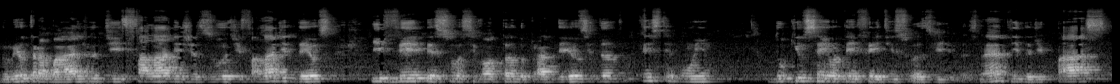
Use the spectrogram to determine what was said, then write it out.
no meu trabalho de falar de Jesus, de falar de Deus e ver pessoas se voltando para Deus e dando testemunho do que o Senhor tem feito em suas vidas, né? Vida de paz.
